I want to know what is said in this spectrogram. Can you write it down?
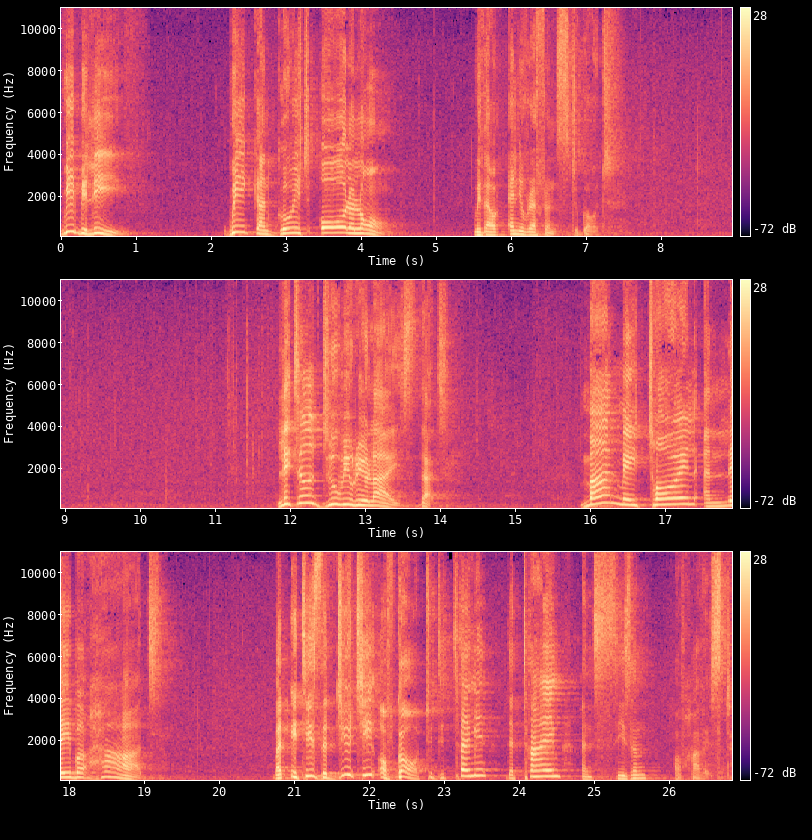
we believe we can go it all along without any reference to God. Little do we realize that man may toil and labor hard, but it is the duty of God to determine the time and season of harvest.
